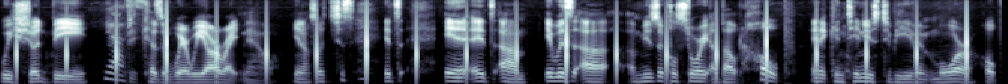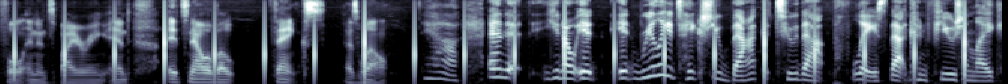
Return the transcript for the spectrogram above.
we should be Yes. because of where we are right now. You know, so it's just it's it, it's um it was a, a musical story about hope, and it continues to be even more hopeful and inspiring. And it's now about thanks as well. Yeah. And you know, it it really takes you back to that place, that confusion like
